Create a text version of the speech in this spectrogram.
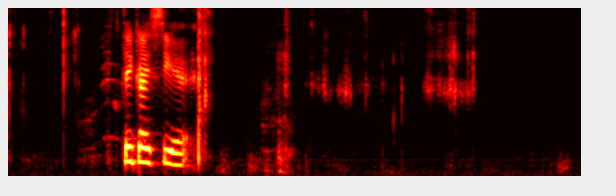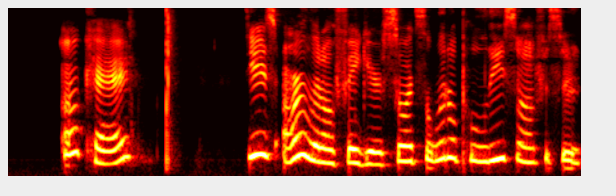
I think I see it. Okay. These are little figures, so it's a little police officer.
